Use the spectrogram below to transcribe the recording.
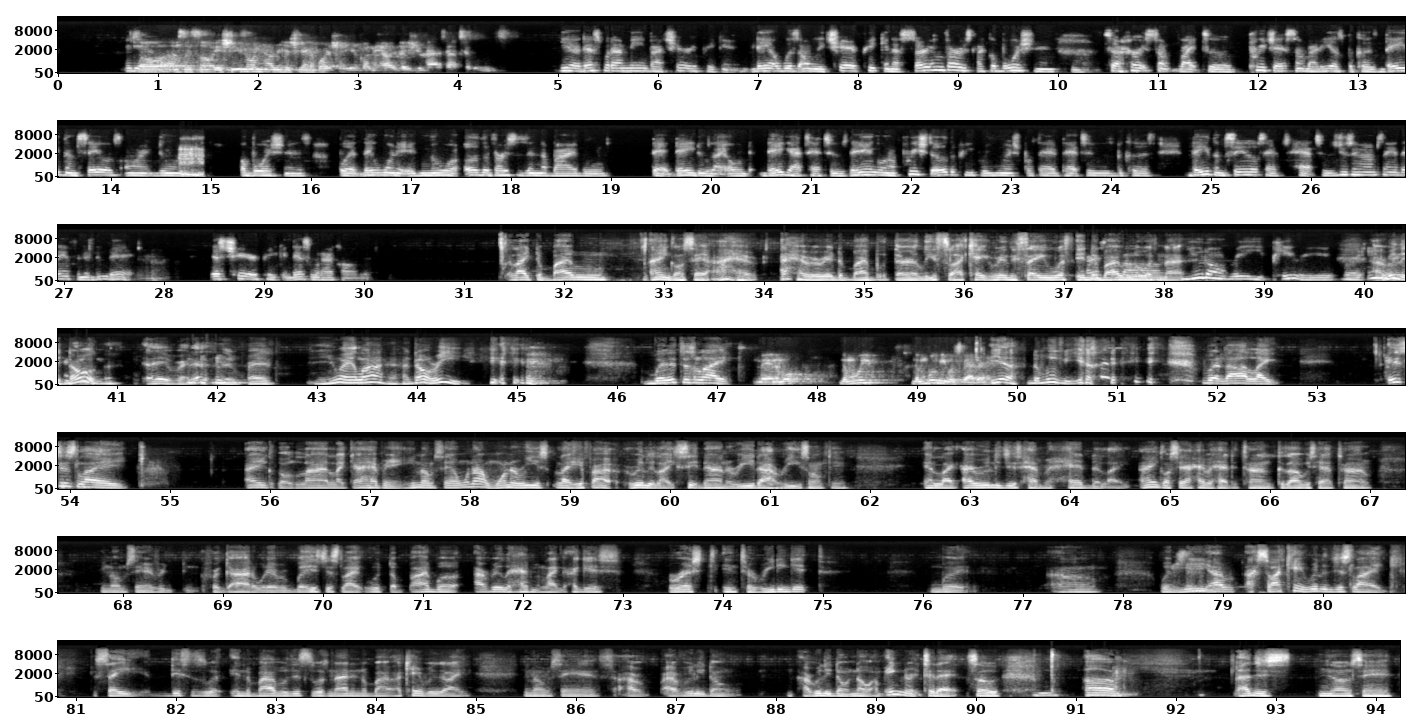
Yeah. So I was like, so if she's going to hell because she got an abortion, you're going to hell because you have tattoos. Yeah, that's what I mean by cherry picking. They was only cherry picking a certain verse, like abortion, Mhm. to hurt some, like to preach at somebody else because they themselves aren't doing abortions, but they want to ignore other verses in the Bible that they do. Like, oh, they got tattoos. They ain't gonna preach to other people you ain't supposed to have tattoos because they themselves have tattoos. You see what I'm saying? They ain't finna do that. Yeah. That's cherry picking. That's what I call it. like the Bible. I ain't gonna say I have I haven't read the Bible thoroughly, so I can't really say what's in the First of Bible or what's not. You don't read, period. But I really don't. Hey, bro, that's bro, you ain't lying. I don't read, but it's just like Man, the, mo- the movie, the movie was better. yeah, the movie, yeah. but I like it's just like I ain't gonna lie, like I haven't you know what I'm saying, when I wanna read like if I really like sit down and read, I read something. And like I really just haven't had the like I ain't gonna say I haven't had the time because I always have time, you know what I'm saying, for for God or whatever. But it's just like with the Bible, I really haven't like I guess rushed into reading it. But um with me, I, I so I can't really just like say this is what in the Bible, this is what's not in the Bible. I can't really like, you know what I'm saying. So I I really don't, I really don't know. I'm ignorant to that. So, um, I just you know what I'm saying.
